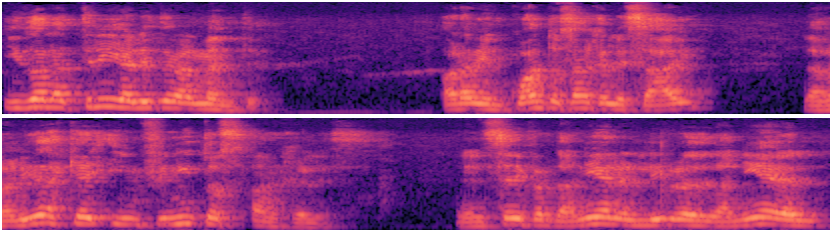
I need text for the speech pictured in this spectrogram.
idolatría literalmente. Ahora bien, ¿cuántos ángeles hay? La realidad es que hay infinitos ángeles. En el Sefer Daniel, en el libro de Daniel,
